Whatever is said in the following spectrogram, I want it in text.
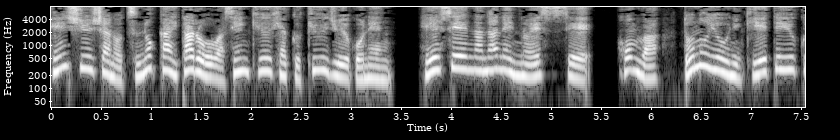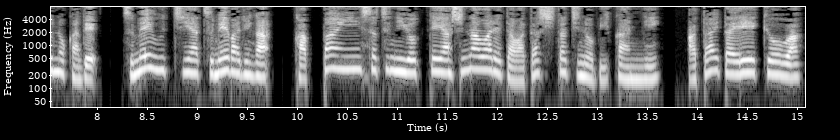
編集者の角海太郎は1995年、平成7年のエッセイ、本はどのように消えてゆくのかで、爪打ちや爪張りが活版印刷によって養われた私たちの美観に与えた影響は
